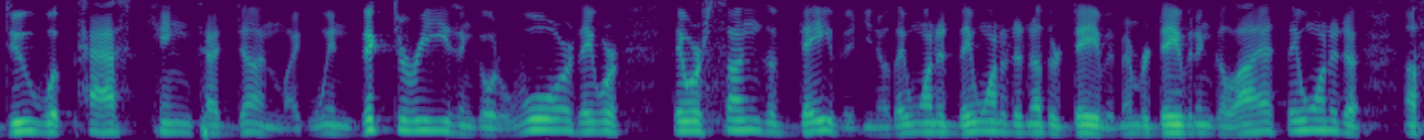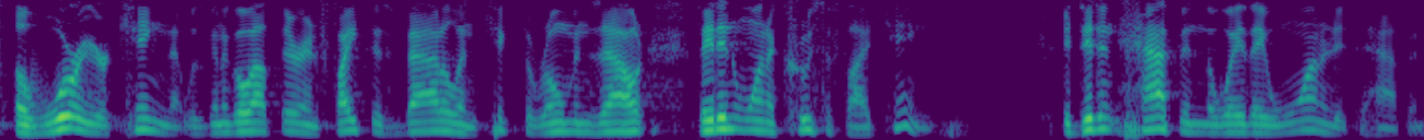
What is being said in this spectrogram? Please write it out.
do what past kings had done, like win victories and go to war. They were, they were sons of David. You know, they wanted, they wanted another David. Remember David and Goliath? They wanted a, a, a warrior king that was going to go out there and fight this battle and kick the Romans out. They didn't want a crucified king. It didn't happen the way they wanted it to happen.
